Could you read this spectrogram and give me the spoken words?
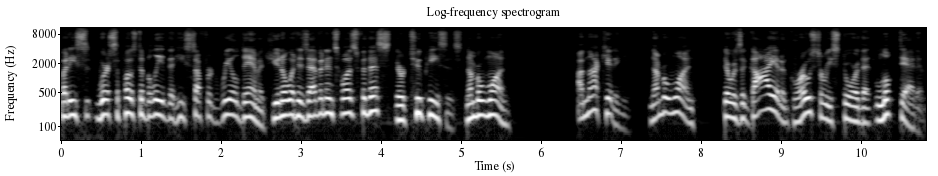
But he's, we're supposed to believe that he suffered real damage. You know what his evidence was for this? There were two pieces. Number one, I'm not kidding you. Number one, there was a guy at a grocery store that looked at him.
